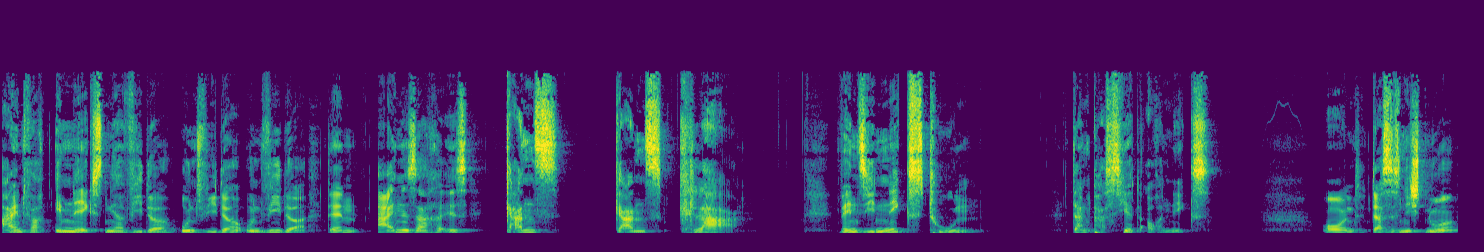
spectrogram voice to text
einfach im nächsten Jahr wieder und wieder und wieder. Denn eine Sache ist ganz, ganz klar. Wenn Sie nichts tun, dann passiert auch nichts. Und das ist nicht nur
